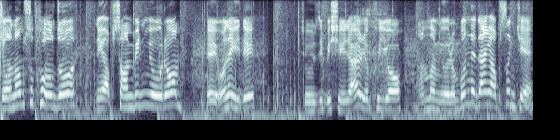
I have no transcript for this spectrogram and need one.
Canım sıkıldı. Ne yapsam bilmiyorum. Hey o neydi? Sözlü bir şeyler yapıyor. Anlamıyorum. Bunu neden yapsın ki?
